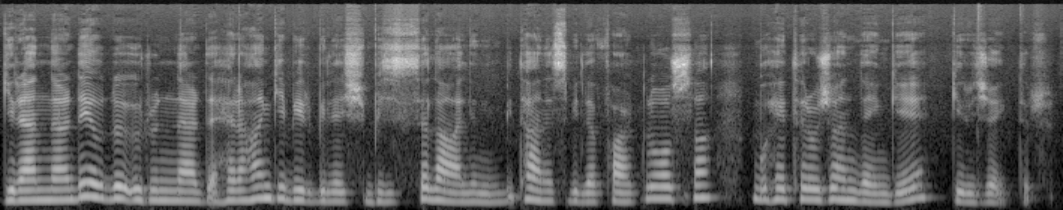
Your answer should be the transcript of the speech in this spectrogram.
girenlerde ya da ürünlerde herhangi bir bileşim fiziksel halinin bir tanesi bile farklı olsa bu heterojen dengeye girecektir.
